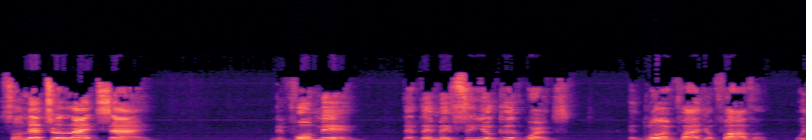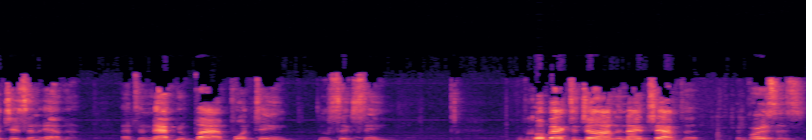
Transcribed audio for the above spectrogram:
So let your light shine before men, that they may see your good works and glorify your Father which is in heaven. That's in Matthew 5 14 through 16. If we go back to John, the ninth chapter, in verses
